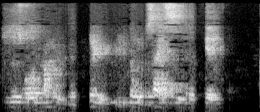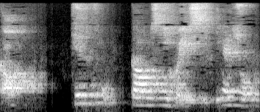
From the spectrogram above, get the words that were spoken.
就是说他们的对于运动赛事的天赋高，天赋高是一回事，应该说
